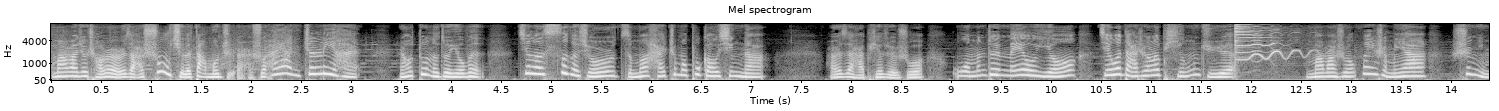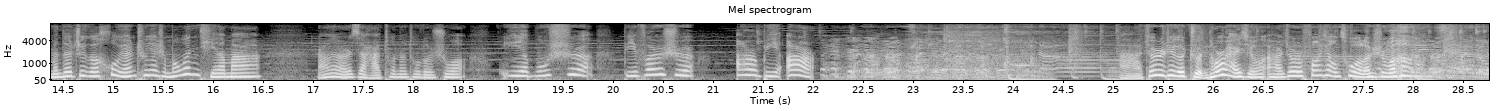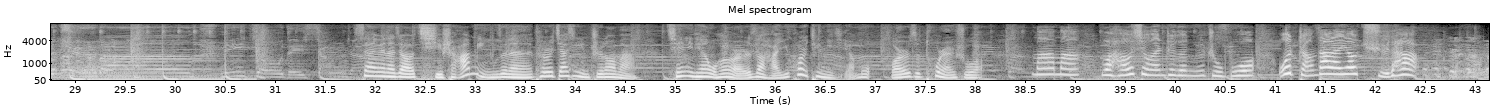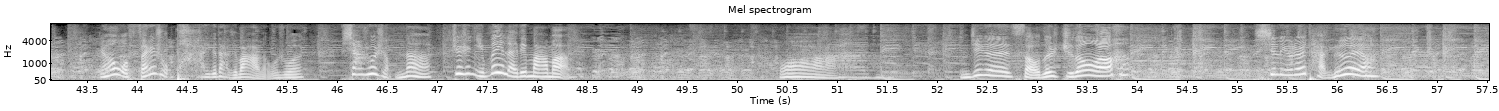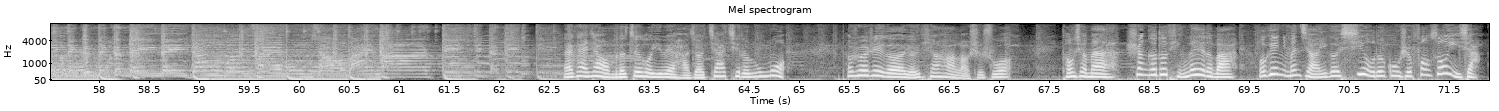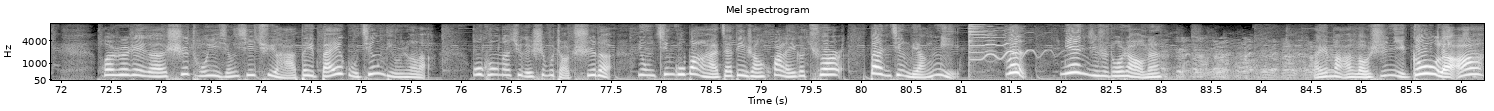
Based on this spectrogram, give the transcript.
妈妈就朝着儿子啊竖起了大拇指，说：“哎呀，你真厉害！”然后顿了顿，又问：“进了四个球，怎么还这么不高兴呢？”儿子还撇嘴说：“我们队没有赢，结果打成了平局。”妈妈说：“为什么呀？是你们的这个后援出现什么问题了吗？”然后儿子还吞吞吐吐说：“也不是，比分是二比二。”啊，就是这个准头还行啊，就是方向错了是吗？下一位呢叫起啥名字呢？他说：“嘉欣，你知道吗？前几天我和儿子哈一块儿听你节目，我儿子突然说，妈妈，我好喜欢这个女主播，我长大了要娶她。然后我反手啪一个大嘴巴子，我说瞎说什么呢？这是你未来的妈妈。哇，你这个嫂子知道啊？”心里有点忐忑呀。来看一下我们的最后一位哈，叫佳期的陆墨。他说：“这个有一天哈，老师说，同学们上课都挺累的吧？我给你们讲一个西游的故事，放松一下。话说这个师徒一行西去哈，被白骨精盯上了。悟空呢去给师傅找吃的，用金箍棒啊在地上画了一个圈儿，半径两米。问面积是多少呢？” 哎呀妈，老师你够了啊！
